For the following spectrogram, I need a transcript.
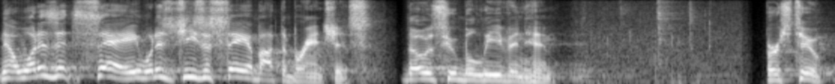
Now, what does it say? What does Jesus say about the branches? Those who believe in him. Verse 2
